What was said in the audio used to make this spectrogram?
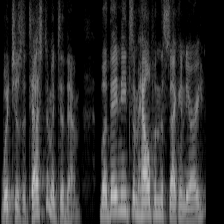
which is a testament to them. But they need some help in the secondary.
